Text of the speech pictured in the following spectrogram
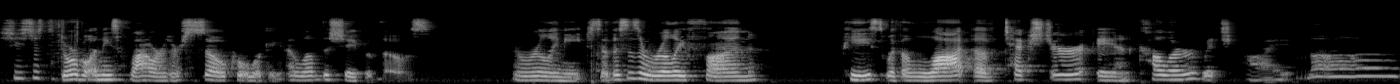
She's just adorable. And these flowers are so cool looking. I love the shape of those. They're really neat. So this is a really fun piece with a lot of texture and color, which I love.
